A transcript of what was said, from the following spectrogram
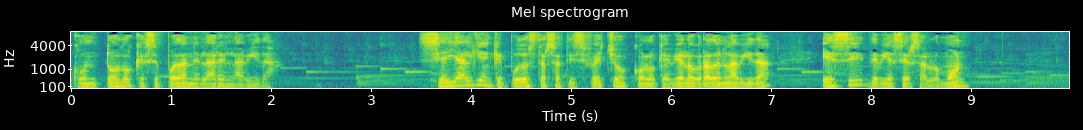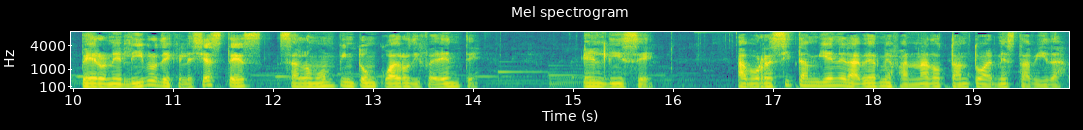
con todo que se pueda anhelar en la vida. Si hay alguien que pudo estar satisfecho con lo que había logrado en la vida, ese debía ser Salomón. Pero en el libro de Eclesiastés, Salomón pintó un cuadro diferente él dice, aborrecí también el haberme afanado tanto en esta vida.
